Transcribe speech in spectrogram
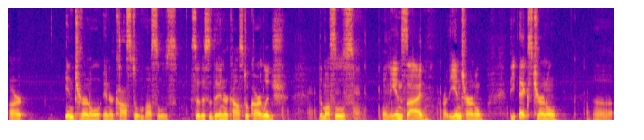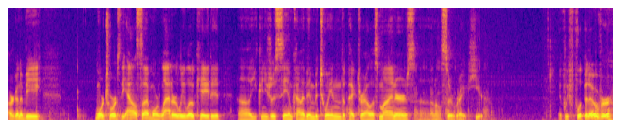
Our internal intercostal muscles so this is the intercostal cartilage. The muscles on the inside are the internal. The external uh, are going to be more towards the outside, more laterally located. Uh, you can usually see them kind of in between the pectoralis minors uh, and also right here. If we flip it over,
